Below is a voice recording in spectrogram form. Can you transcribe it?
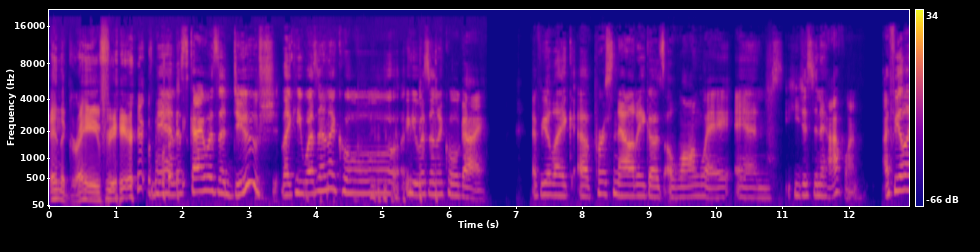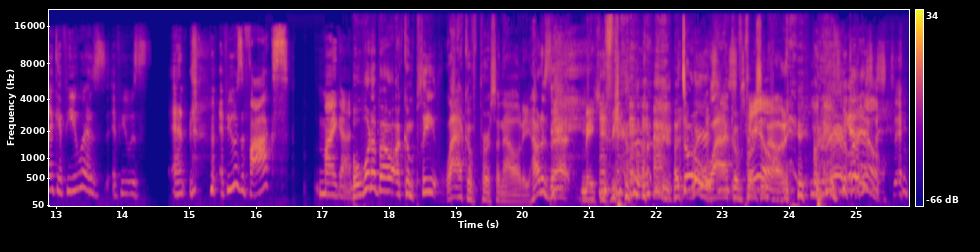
in the grave here. Man, this guy was a douche. Like he wasn't a cool he wasn't a cool guy. I feel like a personality goes a long way and he just didn't have one. I feel like if he was if he was and if he was a fox, my gun. But what about a complete lack of personality? How does that make you feel? a total Where's lack his of tail? personality. If he had a-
